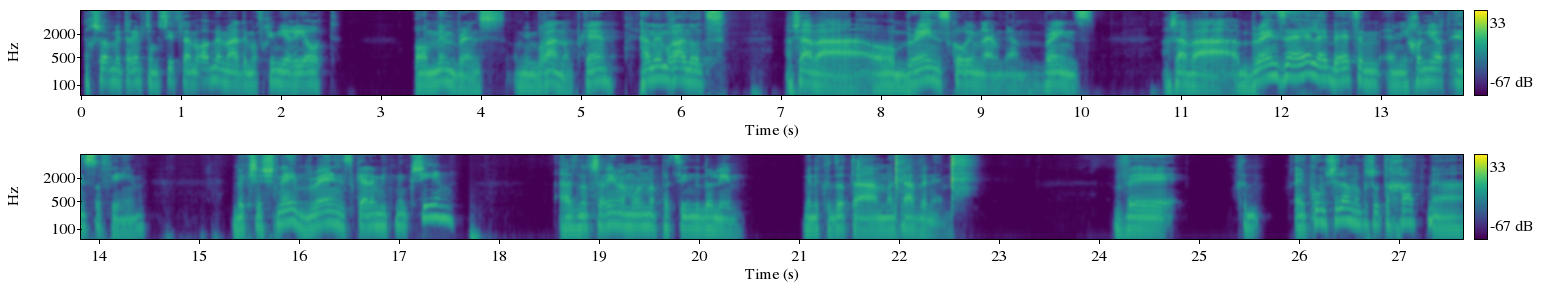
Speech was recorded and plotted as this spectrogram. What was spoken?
תחשוב מיתרים שאתה מוסיף להם עוד ממד, הם הופכים יריעות, או ממברנס, או ממברנות, כן? הממברנות. עכשיו, או brains קוראים להם גם, brains. עכשיו, ה-brains האלה בעצם הם יכולים להיות אינסופיים, וכששני brains כאלה מתנגשים, אז נוצרים המון מפצים גדולים בנקודות המגע ביניהם. והיקום שלנו פשוט אחת מה...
